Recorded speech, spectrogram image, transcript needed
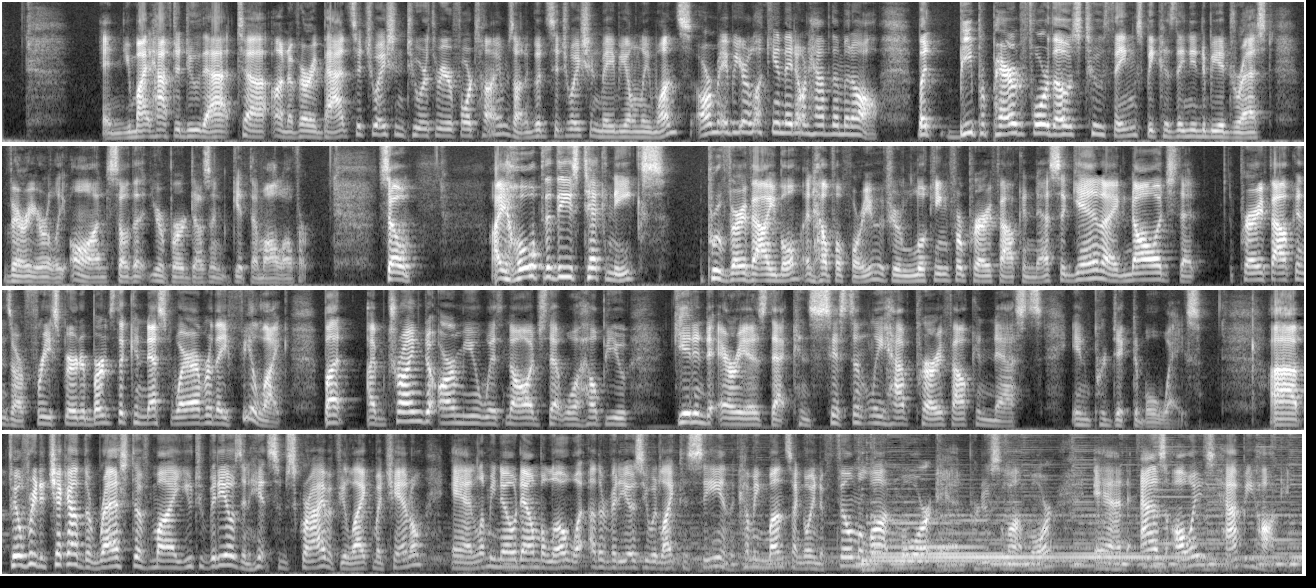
And you might have to do that uh, on a very bad situation two or three or four times. On a good situation, maybe only once. Or maybe you're lucky and they don't have them at all. But be prepared for those two things because they need to be addressed very early on so that your bird doesn't get them all over. So I hope that these techniques prove very valuable and helpful for you if you're looking for prairie falcon nests. Again, I acknowledge that Prairie falcons are free spirited birds that can nest wherever they feel like, but I'm trying to arm you with knowledge that will help you get into areas that consistently have prairie falcon nests in predictable ways. Uh, feel free to check out the rest of my YouTube videos and hit subscribe if you like my channel. And let me know down below what other videos you would like to see. In the coming months, I'm going to film a lot more and produce a lot more. And as always, happy hawking.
